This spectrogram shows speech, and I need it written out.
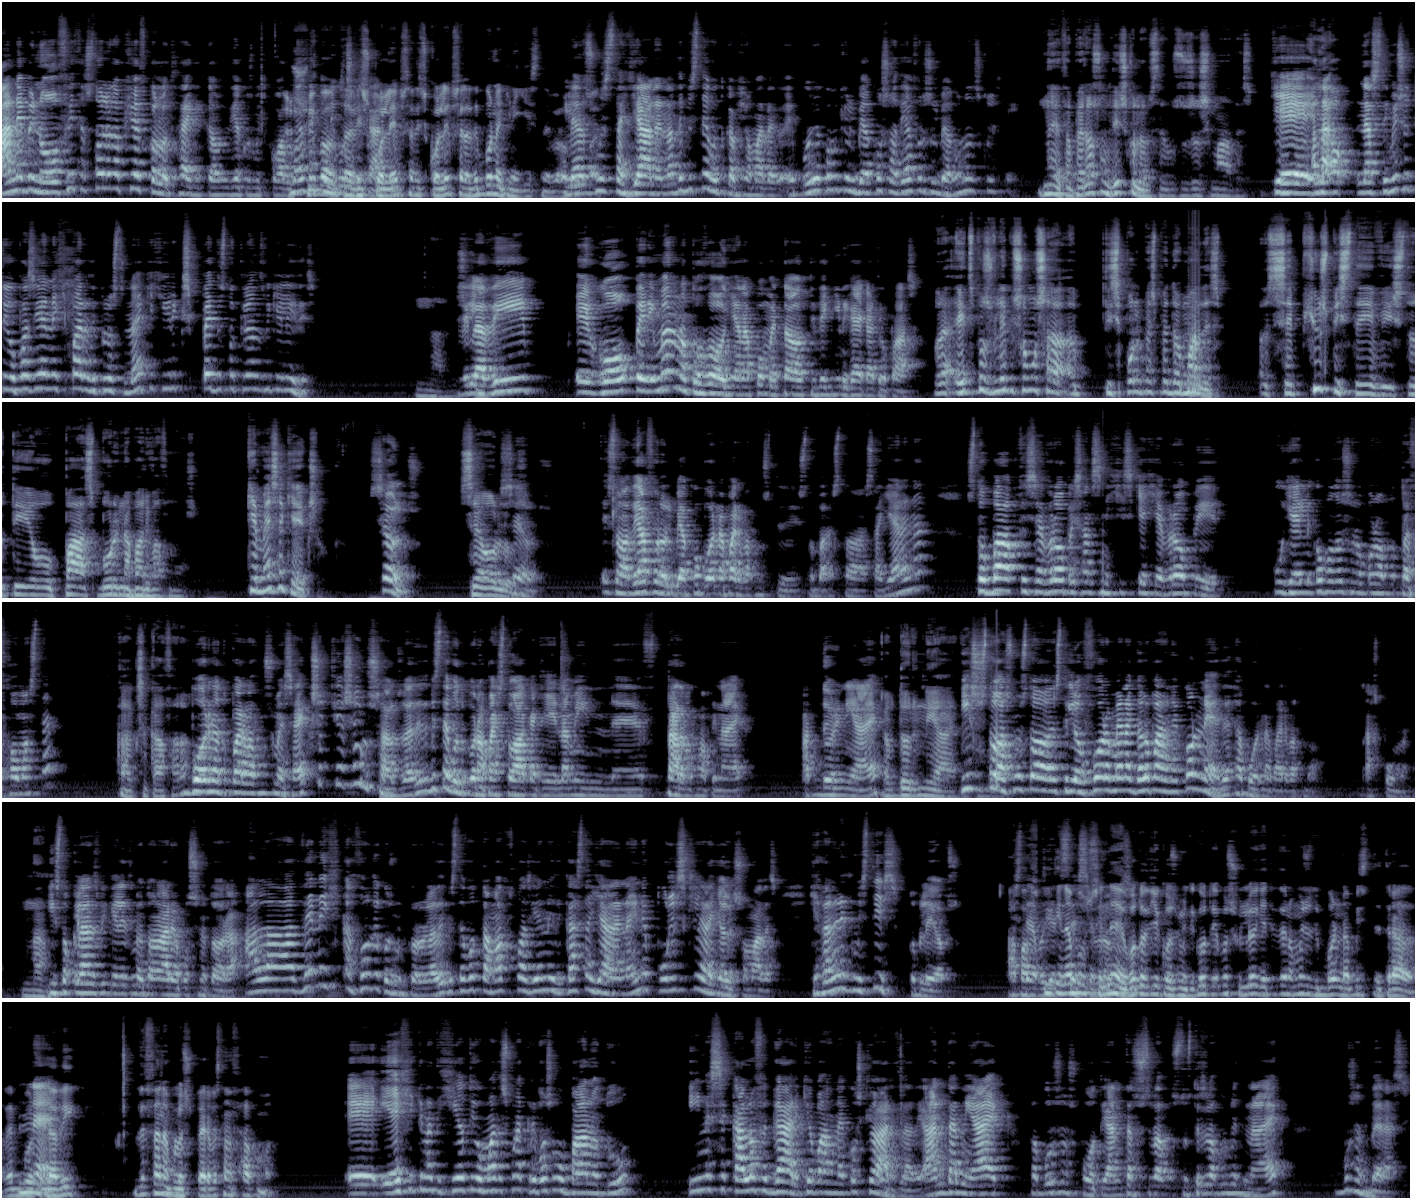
Αν έμπαινε ο Όφη, θα στο έλεγα πιο εύκολο ότι θα έχει διακοσμητικό βαθμό. Σου Δεν είπα ότι θα κυνηγούσε κάτι. δυσκολέψει, θα δυσκολέψει, αλλά δεν μπορεί να κυνηγήσει στην Ευρώπη. Λέω, ο α πούμε, Πας. στα Γιάννενα δεν πιστεύω ότι κάποια ομάδα. Ε, μπορεί ακόμη και ο Ολυμπιακός, ο αδιάφορος Ολυμπιακός να δυσκολευτεί. Ναι, θα περάσουν δύσκολα πιστεύω στους ζωσιμάδες. Και Αλλά- να, να σου θυμίσω ότι ο Παζιάν έχει πάρει διπλό στην ΑΕΚ και έχει ρίξει πέντε στο κλειό τη Βικελίδης. Ναι, Δηλαδή, εγώ περιμένω να το δω για να πω μετά ότι δεν κυνηγάει κάτι ο Πα. Ωραία, έτσι πως βλέπεις όμως α, τις υπόλοιπες πέντε ομάδες, σε ποιους πιστεύεις ότι ο ΠΑΣ μπορεί να πάρει βαθμούς; Και μέσα και έξω. Σε όλους. Σε όλους. Σε όλους. Ε, Στον αδιάφορο Ολυμπιακό μπορεί να πάρει βαθμούς στα, στα, στα Γιάννενα. Στον Μπάουκ της Ευρώπης, αν συνεχίσει και έχει Ευρώπη, που για ελληνικό ποδόσφαιρο μπορούμε να πω το ευχόμαστε, Κα, ξεκάθαρα. μπορεί να του πάρει βαθμούς μέσα έξω και σε όλους τους άλλους. Δηλαδή δεν πιστεύω ότι μπορεί να πάει στο ΑΚΑ και να μην ε, πάρει βαθμό από την ΑΕΚ. Από την τωρινή ΑΕΚ. Από την τωρινή ΑΕΚ. σω το, ας πούμε, στο, στη λεωφόρο με έναν καλό Παναγενικό, ναι, δεν θα μπορεί να πάρει βαθμό. Α πούμε. Να. Ή στο κλάν Βικελίδη με τον Άρη όπως είναι τώρα. Αλλά δεν έχει καθόλου διακοσμητικό ρόλο. Δηλαδή πιστεύω ότι τα μάτια που μα βγαίνουν, ειδικά στα Γιάννενα, είναι πολύ σκληρά για όλε τι ομάδες. Και θα είναι ρυθμιστής των playoffs. Από πιστεύω, αυτή για την τις θέσεις άποψη, της ναι. Ευρώπης. Εγώ το διακοσμητικό το είπα σου λέω γιατί δεν νομίζω ότι μπορεί να μπει στην τετράδα. Δεν μπορεί, Ναι. Δηλαδή δεν θα είναι απλώς υπέρβαση, θα είναι θαύμα. Ε, έχει την ατυχία ότι οι ομάδες που είναι ακριβώς από πάνω του είναι σε καλό φεγγάρι και ο Παναθηναϊκός και ο Άρης δηλαδή. Αν ήταν η ΑΕΚ, θα μπορούσα να σου πω ότι αν ήταν στους τρεις βαθμούς με την ΑΕΚ, μπορούσε να την περάσει.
